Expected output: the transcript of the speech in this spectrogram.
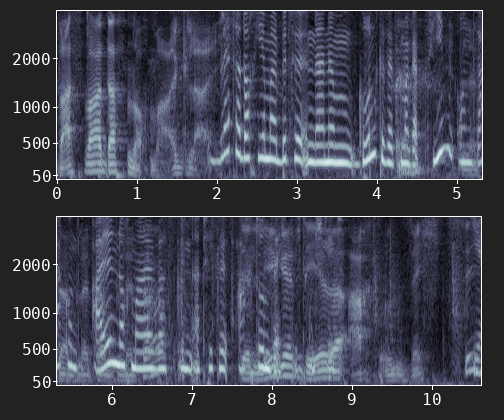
Was war das nochmal gleich? Blätter doch hier mal bitte in deinem Grundgesetzmagazin und Blätter, sag uns Blätter, allen nochmal, was in Artikel 68 drin steht. 68. Ja.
